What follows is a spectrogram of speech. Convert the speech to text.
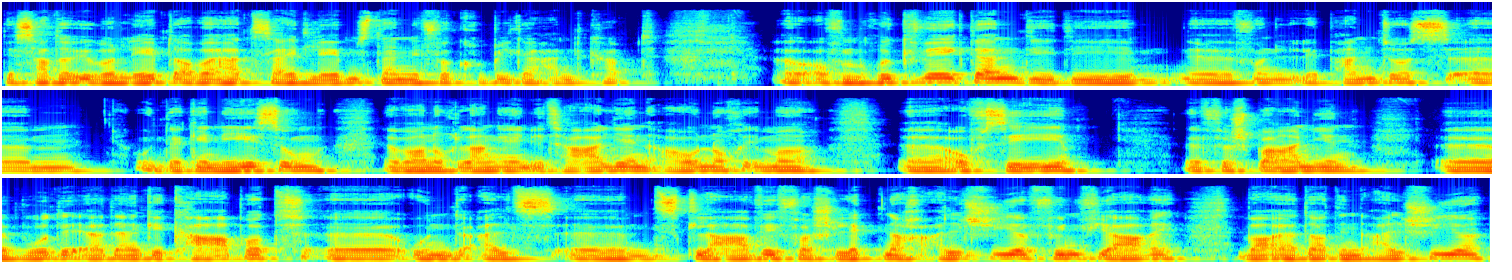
Das hat er überlebt, aber er hat seit Lebens dann eine verkrüppelte Hand gehabt. Äh, auf dem Rückweg dann, die, die äh, von Lepantos ähm, und der Genesung, er war noch lange in Italien, auch noch immer äh, auf See äh, für Spanien, äh, wurde er dann gekapert äh, und als äh, Sklave verschleppt nach Algier. Fünf Jahre war er dort in Algier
